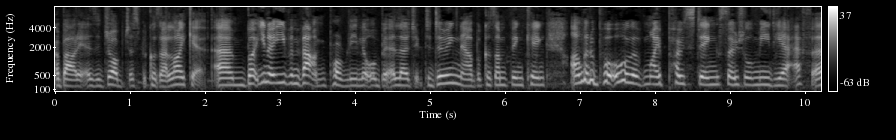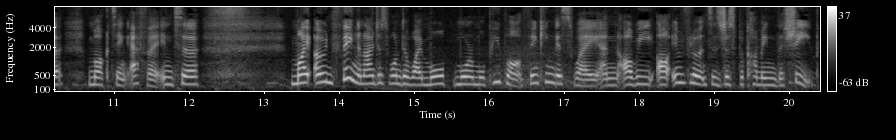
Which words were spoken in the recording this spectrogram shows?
about it as a job just because I like it. Um, but you know, even that I'm probably a little bit allergic to doing now because I'm thinking I'm going to put all of my posting, social media effort, marketing effort into my own thing and I just wonder why more more and more people aren't thinking this way and are we are influencers just becoming the sheep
